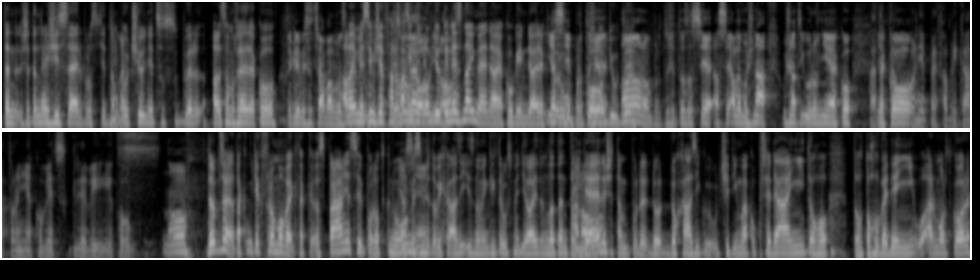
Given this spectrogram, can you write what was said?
ten, že ten režisér prostě tam No no, tak- točil něco super, ale samozřejmě jako Tak kdyby se třeba bavil Ale někým- myslím, že fanoušci Call of Duty no. neznají jména jako game directorů Jasně, protože, Call of Duty. no, jo, no, protože to zase je asi, ale možná už na té úrovni jako, Ne, tak to je jako úplně prefabrikát, to není jako věc, kde by jako... no, Dobře, tak u těch Fromovek, tak správně si podotknul, Jasně. myslím, že to vychází i z novinky, kterou jsme dělali tenhle ten týden, Ano. že tam bude, do, dochází k určitýmu jako předání toho, toho, toho vedení u Armored Core.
